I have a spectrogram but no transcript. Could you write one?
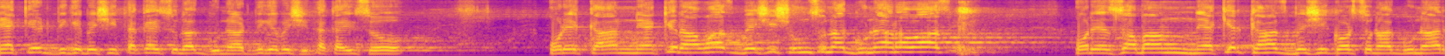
নেকের দিকে বেশি তাকাইছো না গুনার দিকে বেশি তাকাইছো? ওরে কান নেকের আওয়াজ বেশি শুনছো না গুনার আওয়াজ? ওরে জবান নেকের কাজ বেশি করছ না গুনার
